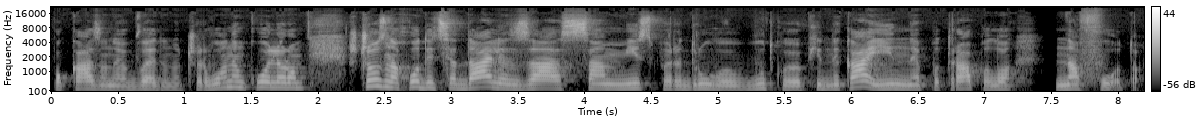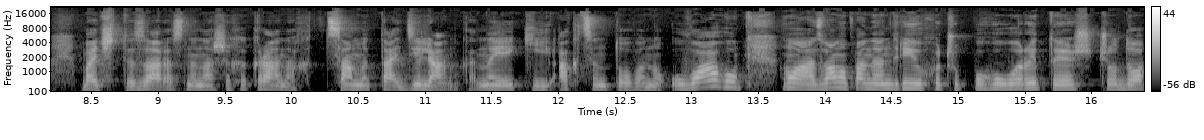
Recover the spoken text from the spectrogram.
показано і обведено червоним кольором. Що знаходиться далі за сам міст перед другою будкою обхідника і не потрапило на фото. Бачите зараз на наших екранах саме та ділянка, на якій акцентовано увагу. Ну а з вами, пане Андрію, хочу поговорити щодо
